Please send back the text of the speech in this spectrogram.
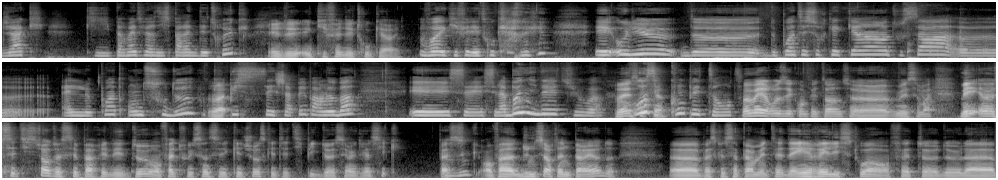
Jack qui permet de faire disparaître des trucs, Et, qui fait des trous carrés. ouais, qui fait des trous carrés. Et au lieu de, de pointer sur quelqu'un, tout ça, euh, elle le pointe en dessous d'eux pour qu'il Ouais. puisse s'échapper par le bas. Et c'est c'est la bonne idée, tu vois. Ouais, Rose est compétente. Ouais, ouais, Rose est compétente, euh, mais c'est vrai. Mais euh, cette histoire de séparer les deux, en fait, oui, ça c'est quelque chose qui était typique de la série classique. Parce Mhm. que, enfin, d'une certaine période, euh, parce que ça permettait d'aérer l'histoire, en fait, de, la,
